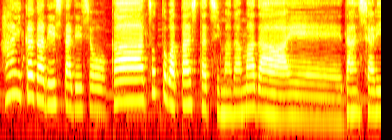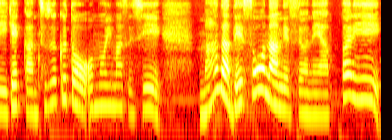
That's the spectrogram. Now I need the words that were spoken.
はい、いかがでしたでしょうか？ちょっと私たちまだまだ、えー、断捨離月間続くと思いますし、まだ出そうなんですよね。やっぱり、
